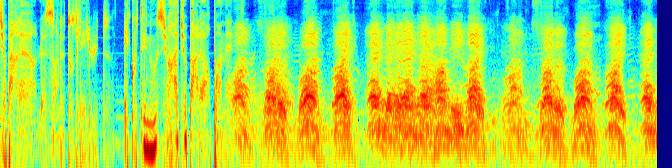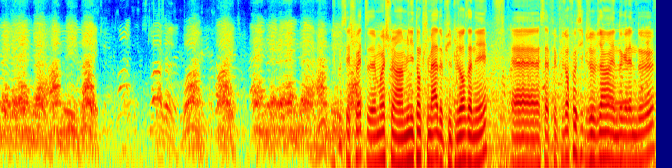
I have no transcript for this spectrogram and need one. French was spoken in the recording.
Radio Parleur, le son de toutes les luttes. Écoutez-nous sur radioparleur.net. Du coup, c'est chouette. Euh, Moi, je suis un militant climat depuis plusieurs années. Euh, ça fait plusieurs fois aussi que je viens à Endogalen 2.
